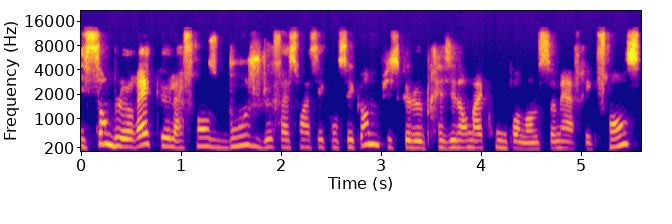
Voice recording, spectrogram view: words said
il semblerait que la France bouge de façon assez conséquente, puisque le président Macron, pendant le sommet Afrique-France,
